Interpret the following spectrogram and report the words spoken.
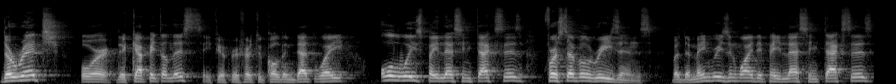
The rich, or the capitalists, if you prefer to call them that way, always pay less in taxes for several reasons. But the main reason why they pay less in taxes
